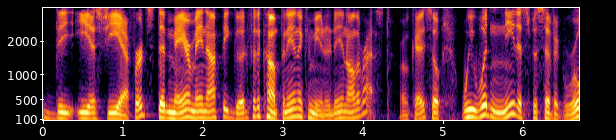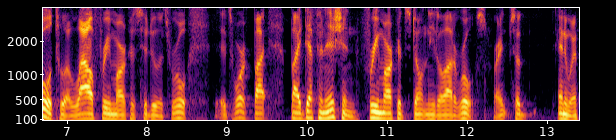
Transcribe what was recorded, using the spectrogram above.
the ESG efforts that may or may not be good for the company and the community and all the rest. Okay, so we wouldn't need a specific rule to allow free markets to do its rule, its work. By by definition, free markets don't need a lot of rules, right? So anyway,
